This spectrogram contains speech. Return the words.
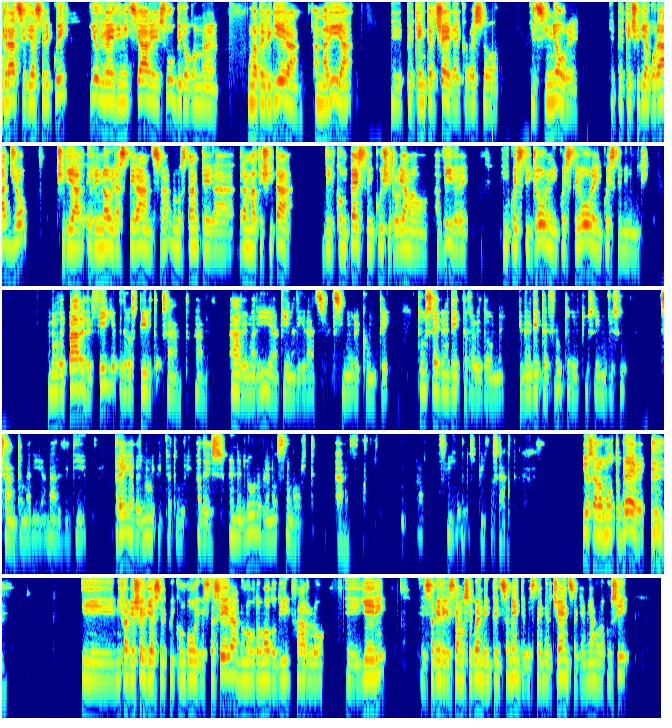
grazie di essere qui. Io direi di iniziare subito con eh, una preghiera a Maria eh, perché interceda ecco, presso il Signore eh, perché ci dia coraggio, ci dia e rinnovi la speranza nonostante la drammaticità del contesto in cui ci troviamo a vivere in questi giorni, in queste ore, in questi minuti. Nel nome del Padre, del Figlio e dello Spirito Santo. Amen. Ave Maria, piena di grazia, il Signore è con te. Tu sei benedetta fra le donne e benedetto il frutto del tuo seno, Gesù. Santa Maria, Madre di Dio, prega per noi peccatori, adesso e nell'ora della nostra morte. Amen. Figlio dello Spirito Santo. Io sarò molto breve e mi fa piacere di essere qui con voi questa sera. Non ho avuto modo di farlo eh, ieri. Eh, sapete che stiamo seguendo intensamente questa emergenza, chiamiamola così,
